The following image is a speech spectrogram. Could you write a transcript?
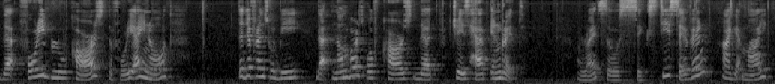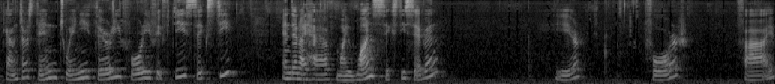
the 40 blue cars, the 40 I know, the difference will be that numbers of cars that Chase have in red. All right, so 67, I get my counters 10, 20, 30, 40, 50, 60. And then I have my 167 here, 4, 5,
